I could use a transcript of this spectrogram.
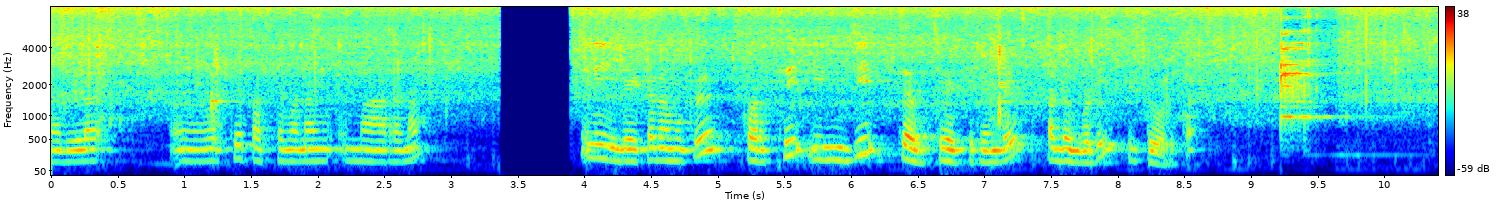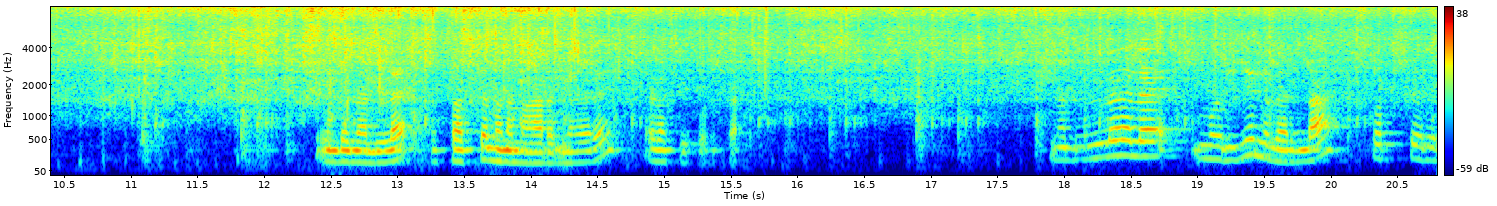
നല്ല കുറച്ച് പച്ചമണം മാറണം. ഇനി ഇതിലേക്ക് നമുക്ക് കുറച്ച് ഇഞ്ചി ചതച്ച് വെച്ചിട്ടുണ്ട്. അതും കൂടി ഇട്ട് കൊടുക്കാം. ഇതിന്റെ നല്ല പച്ചമണം മാറുന്നവരെ ഇളക്കി കൊടുക്കാം. നല്ല നല്ല മുരിഞ്ഞൊന്നും വരണ്ട. കുറച്ചൊരു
